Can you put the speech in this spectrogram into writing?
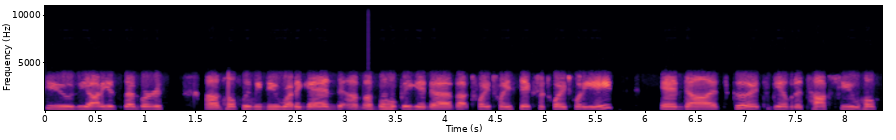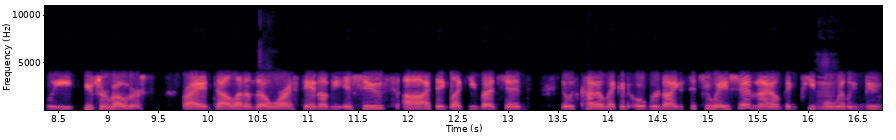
to the audience members. Um, hopefully, we do run again. Um, I'm hoping in uh, about 2026 or 2028. And uh, it's good to be able to talk to hopefully future voters, right? Uh, let them know where I stand on the issues. Uh, I think, like you mentioned, it was kind of like an overnight situation, and I don't think people mm. really knew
